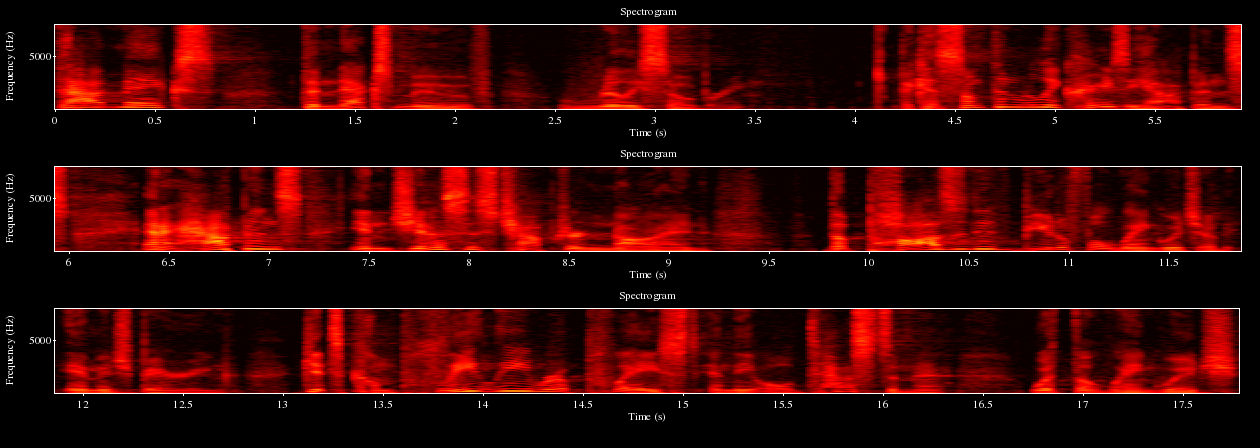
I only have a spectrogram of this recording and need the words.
that makes the next move really sobering because something really crazy happens, and it happens in Genesis chapter 9. The positive, beautiful language of image bearing gets completely replaced in the Old Testament with the language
